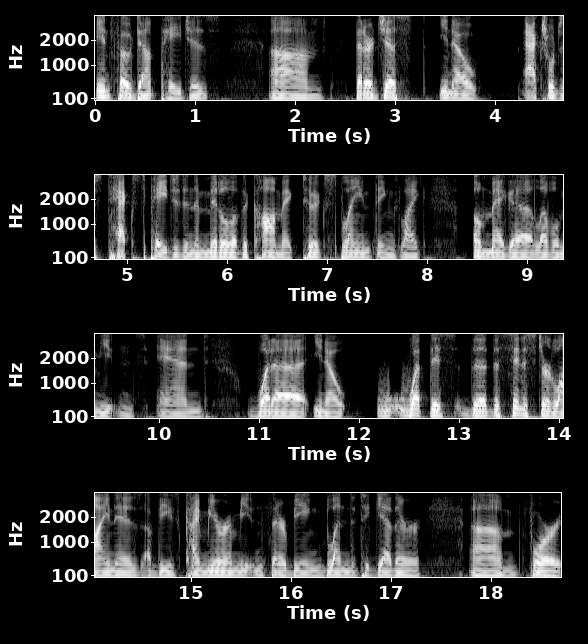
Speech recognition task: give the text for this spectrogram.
info dump pages um, that are just you know actual just text pages in the middle of the comic to explain things like omega level mutants and what a you know what this the the sinister line is of these chimera mutants that are being blended together um, for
